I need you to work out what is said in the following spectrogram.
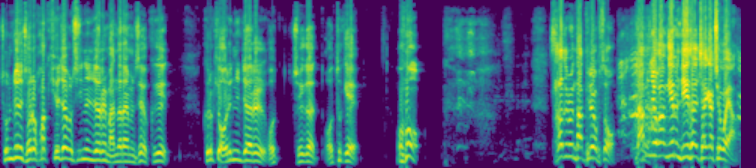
좀 전에 저를 확 휘어잡을 수 있는 여자를 만나라면서요. 그게 그렇게 어린 여자를 어, 제가 어떻게 어 사주는 다 필요 없어. 남녀 관계는 4살 차이가 최고야.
